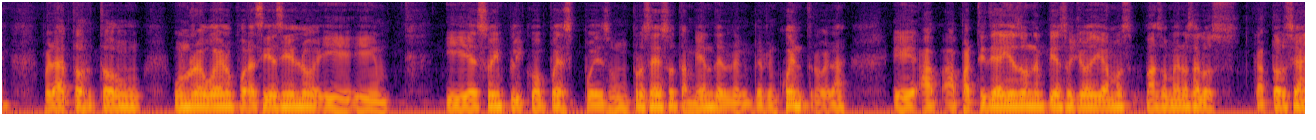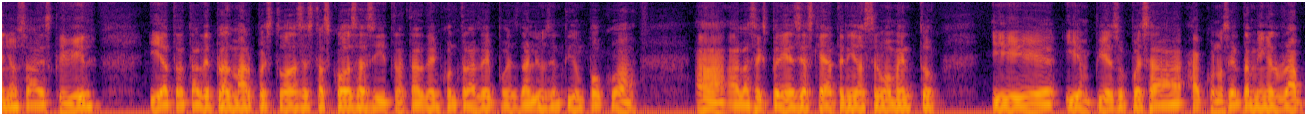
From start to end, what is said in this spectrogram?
¿verdad? Todo, todo un, revuelo, por así decirlo, y, y- eso implicó pues, pues un proceso también de, de reencuentro, ¿verdad? A partir de ahí es donde empiezo yo, digamos, más o menos a los 14 años a escribir y a tratar de plasmar pues todas estas cosas y tratar de encontrarle, pues darle un sentido un poco a, a- las experiencias que ha tenido hasta el momento y, y empiezo pues a, a conocer también el rap,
